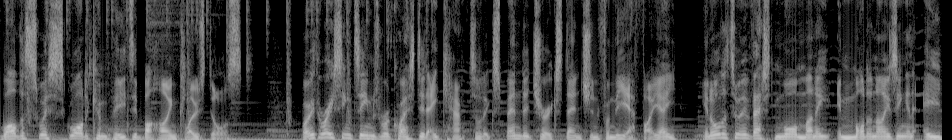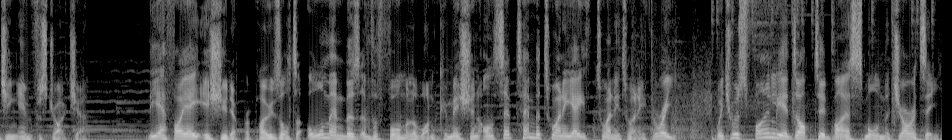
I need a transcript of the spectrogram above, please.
while the Swiss squad competed behind closed doors. Both racing teams requested a capital expenditure extension from the FIA in order to invest more money in modernising an ageing infrastructure. The FIA issued a proposal to all members of the Formula One Commission on September 28, 2023, which was finally adopted by a small majority.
